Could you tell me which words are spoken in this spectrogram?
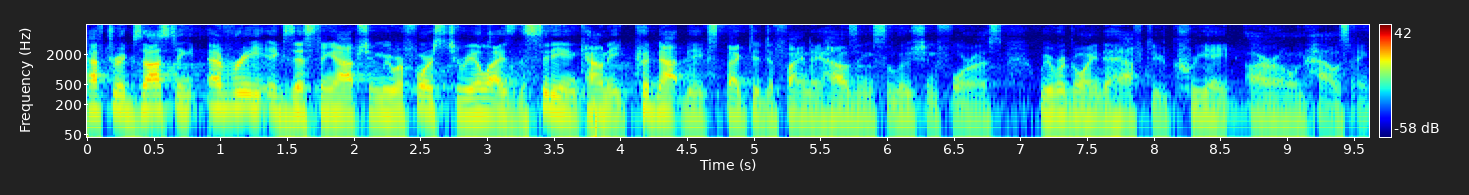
After exhausting every existing option, we were forced to realize the city and county could not be expected to find a housing solution for us. We were going to have to create our own housing.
